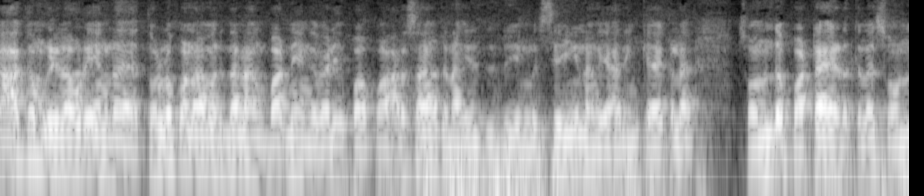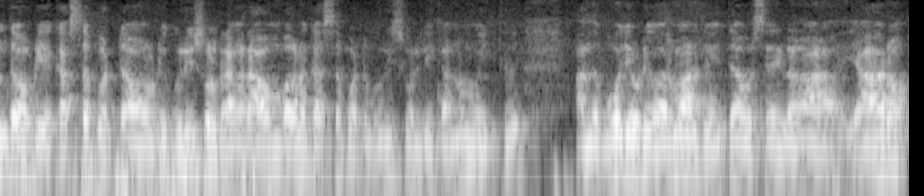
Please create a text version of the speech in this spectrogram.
காக்க முடியல கூட எங்களை தொல்லை பண்ணாமல் இருந்தால் நாங்கள் பாட்டு எங்கள் வேலையை பார்ப்போம். அரசாங்கத்தை நாங்கள் எதிர்த்து எங்களுக்கு செய்யுங்க நாங்கள் யாரையும் கேட்கல சொந்த பட்டா இடத்துல சொந்த அப்படியே கஷ்டப்பட்டு அவங்களுடைய குறி சொல்கிறாங்க ராவம் பகலும் கஷ்டப்பட்டு குறி சொல்லி கண்ணும் வைத்து அந்த பூஜையுடைய வருமானத்தை வைத்து அவர் செய்யலாம் யாரும்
